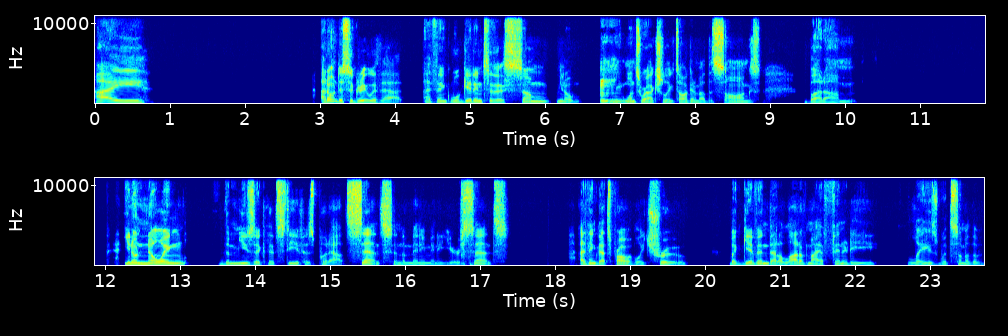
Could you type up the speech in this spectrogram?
I I don't disagree with that. I think we'll get into this some, you know, once we're actually talking about the songs, but um you know, knowing the music that Steve has put out since in the many many years since, I think that's probably true. But given that a lot of my affinity lays with some of the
